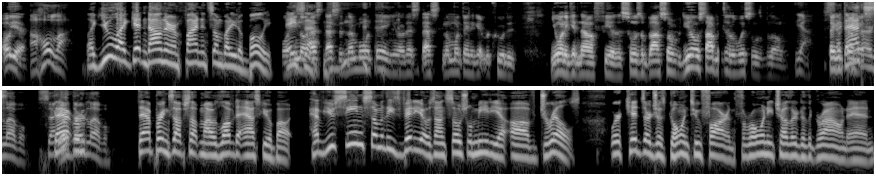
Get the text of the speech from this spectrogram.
Oh yeah. A whole lot. Like you like getting down there and finding somebody to bully. Well, you know ASAP. that's that's the number one thing. You know that's that's the number one thing to get recruited. You want to get downfield as soon as the block's over. You don't stop until the whistle is blown. Yeah. Second, Second, third, third level. Second, that third level. that brings up something I would love to ask you about. Have you seen some of these videos on social media of drills where kids are just going too far and throwing each other to the ground and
